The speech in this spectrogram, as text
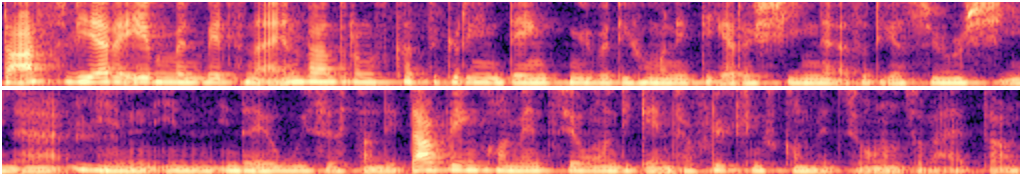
das wäre eben, wenn wir jetzt in Einwanderungskategorien denken, über die humanitäre Schiene, also die Asylschiene. Mhm. In, in, in der EU ist es dann die Dublin-Konvention, die Genfer Flüchtlingskonvention und so weiter.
